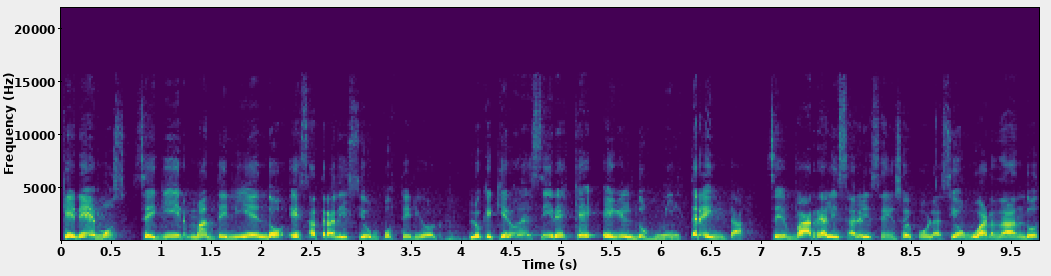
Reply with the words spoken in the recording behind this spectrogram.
queremos seguir manteniendo esa tradición posterior. Lo que quiero decir es que en el 2030 se va a realizar el censo de población guardando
